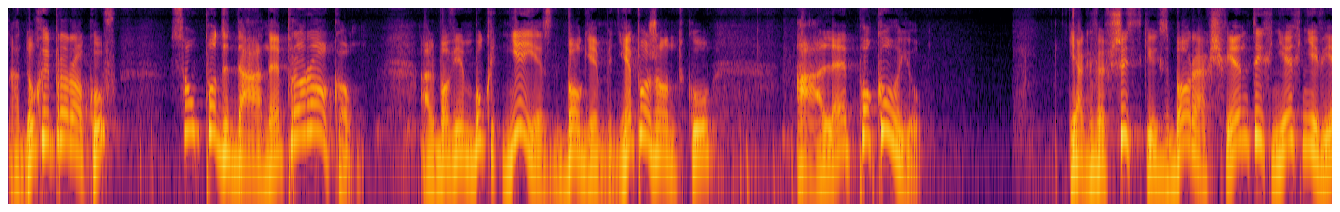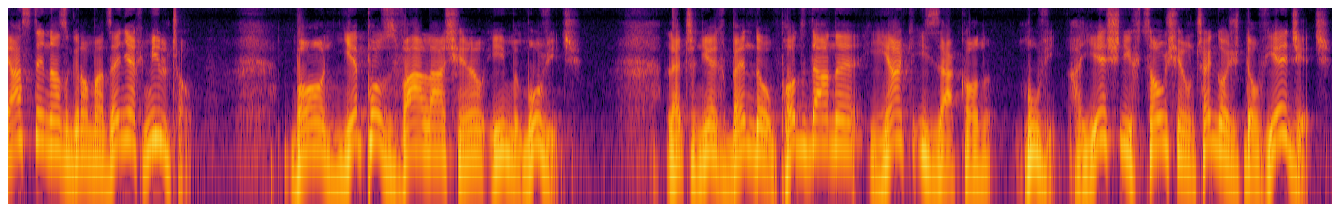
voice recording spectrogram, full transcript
A duchy proroków są poddane prorokom, albowiem Bóg nie jest Bogiem nieporządku, ale pokoju. Jak we wszystkich zborach świętych, niech niewiasty na zgromadzeniach milczą, bo nie pozwala się im mówić, lecz niech będą poddane, jak i zakon mówi. A jeśli chcą się czegoś dowiedzieć,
